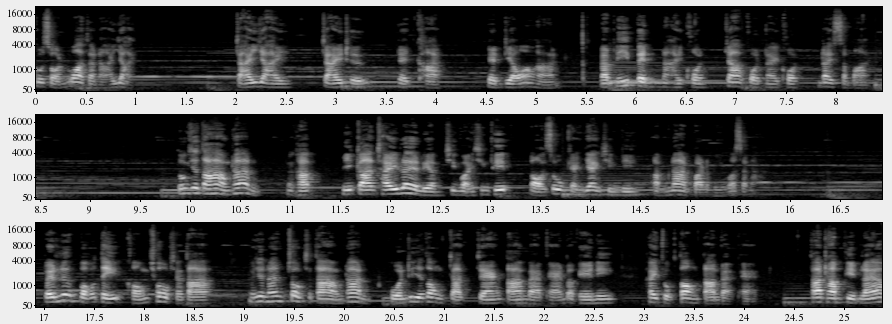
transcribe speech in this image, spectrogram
กุศลวาสนาใหญ่ ใจใหญ่ ใจถึงเด็ดขาดเด็ดเดียวอาหาร แบบนี้เป็นนายคนเจ้าคนนายคนได้สบายดวงชะตาของท่านนะครับมีการใช้เล่ห์เหลี่ยมชิงไหวชิงพริบต่อสู้แข่งแย่งชิงดีอำนาจบารมีวาสนา เป็นเรื่องปกติของโชคชะตา เพราะฉะนั้นโชคชะตาของท่านควรที่จะต้องจัดแจงตามแบบแผนประเพณีให้ถูกต้องตามแบบแผน ถ้าทำผิดแล้ว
